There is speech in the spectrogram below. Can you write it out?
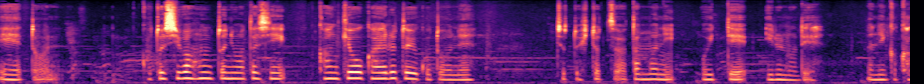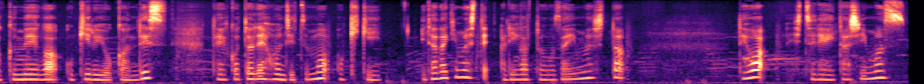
えっ、ー、と今年は本当に私環境を変えるということをねちょっと一つ頭に置いているので何か革命が起きる予感です。ということで本日もお聴きいただきましてありがとうございました。では失礼いたします。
